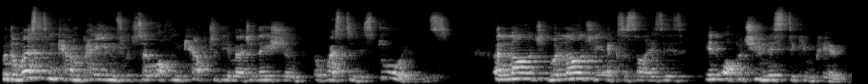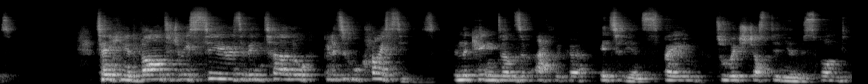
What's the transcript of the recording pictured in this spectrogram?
But the Western campaigns, which so often capture the imagination of Western historians, large, were largely exercises in opportunistic imperialism, taking advantage of a series of internal political crises in the kingdoms of Africa, Italy, and Spain, to which Justinian responded.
